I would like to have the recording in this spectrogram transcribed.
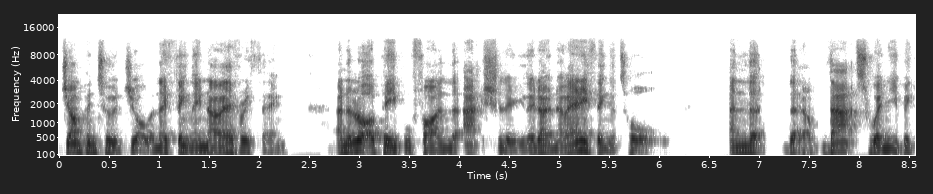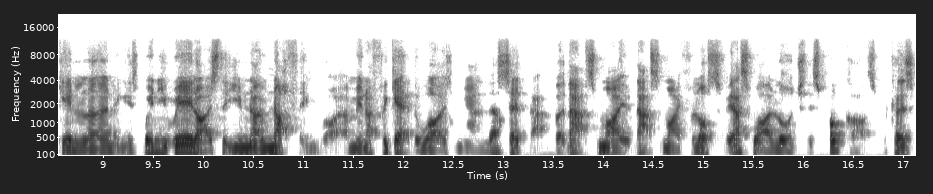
jump into a job and they think they know everything. And a lot of people find that actually they don't know anything at all and that that yeah. that's when you begin learning is when you realize that you know nothing right i mean i forget the wise man that yeah. said that but that's my that's my philosophy that's why i launched this podcast because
